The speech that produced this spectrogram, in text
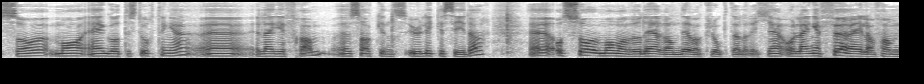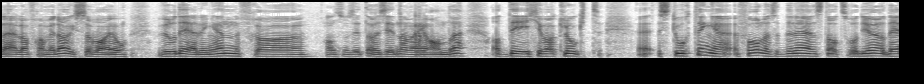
så må jeg gå til Stortinget, legge fram sakens ulike sider, og så må man vurdere om det var klokt eller ikke. Og lenge før jeg la fram det jeg la fram i dag, så var jo vurderingen fra han som sitter ved siden av meg og andre, at det ikke var klokt. Eh, Stortinget forholder seg til det en statsråd gjør. Det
